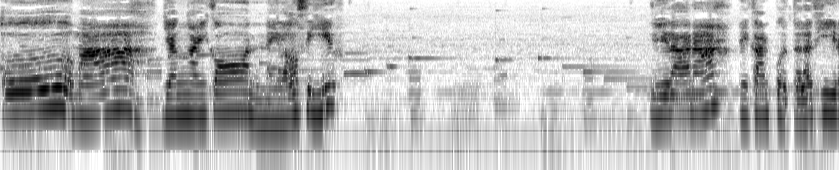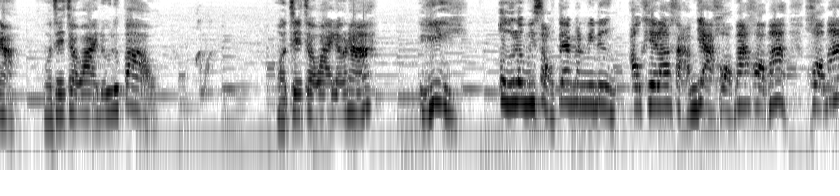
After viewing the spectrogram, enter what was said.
เออมา ยังไงก่อนไหนแล้วสิ ลีลานะ ในการเปิดแต่ละทีน่ะ หัวใจจะวายรู้หรือเปล่า หัวใจจะวายแล้วนะอีเออเรามีสองแต้มมันมีหนึ่งเอาเคเราสามอย่าขอบมาขอบมาขอบมา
